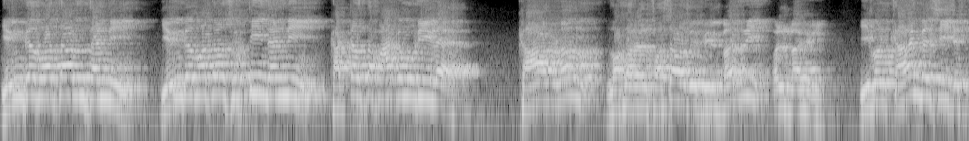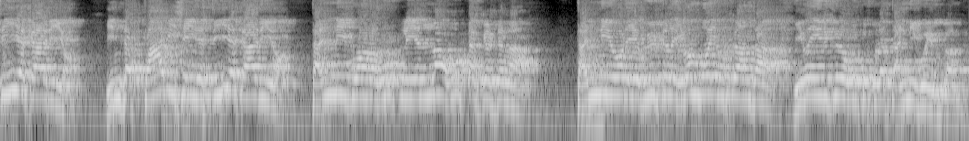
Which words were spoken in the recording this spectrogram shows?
எங்க பார்த்தாலும் தண்ணி எங்க பார்த்தாலும் சுத்தியும் தண்ணி. கட்டத்தை பார்க்க முடியல. காரணம் லொஹரல் ஃபசாது பில் பர்ரி வல் பஹ்ரி. இவன் கரங்கள் செய்த தீய காரியம் இந்த பாவி செய்த தீய காரியம் தண்ணி போற ரூட்ல எல்லாம் ஊட்ட கெட்டுனான். தண்ணியோடைய வீட்டுல இவன் போய் உட்கார்ந்தான். இவன் இருக்கிற வீட்டுக்குள்ள தண்ணி போய் உட்கார்ந்து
